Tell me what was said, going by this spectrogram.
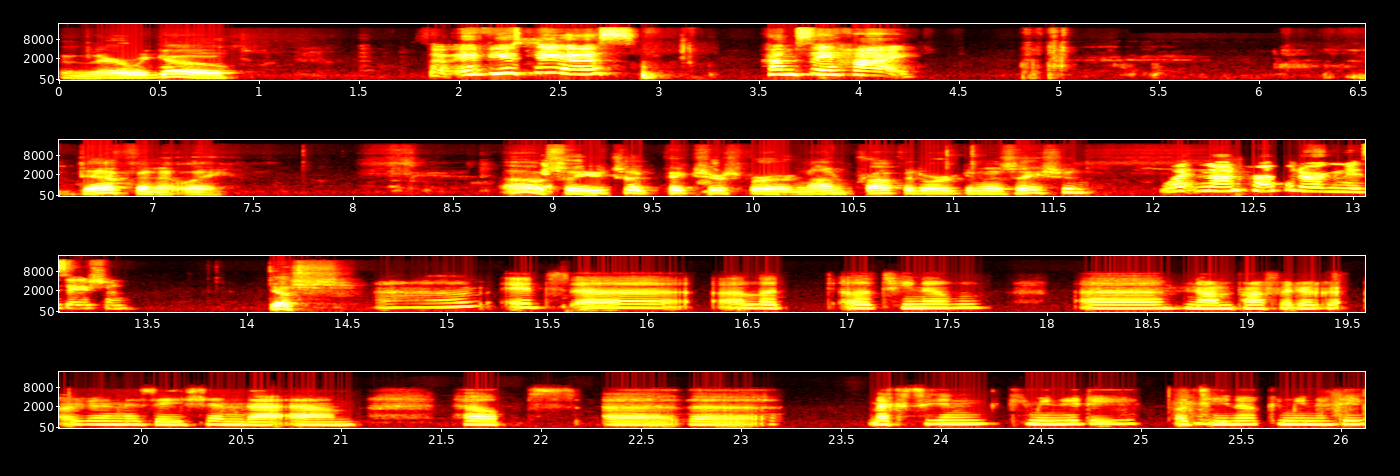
this. And there we go. so if you see us, come say hi. Definitely. Oh, so you took pictures for a nonprofit organization? What nonprofit organization? Yes. Um, it's a, a, Lat- a Latino uh, nonprofit org- organization that um, helps uh, the Mexican community, Latino community,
